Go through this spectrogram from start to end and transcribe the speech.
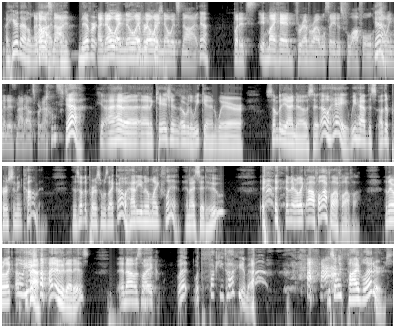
I hear that a lot. I know it's not. it never I know, I know, I know, I know it's not. Yeah. But it's in my head forever. I will say it is falafel, Yeah. knowing that it's not how it's pronounced. Yeah. Yeah, I had a, an occasion over the weekend where somebody I know said, "Oh, hey, we have this other person in common." And this other person was like, "Oh, how do you know Mike Flynn?" And I said, "Who?" and they were like, "Ah, falafel, falafel." And they were like, "Oh yeah, I know who that is." And I was like, "What? What the fuck are you talking about?" It's only five letters.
